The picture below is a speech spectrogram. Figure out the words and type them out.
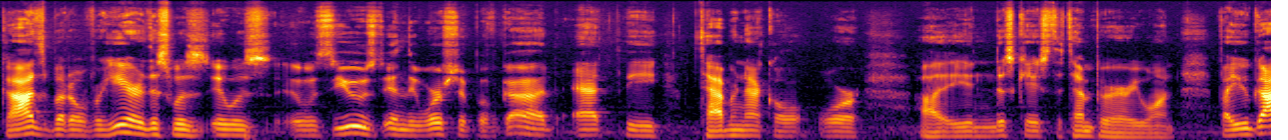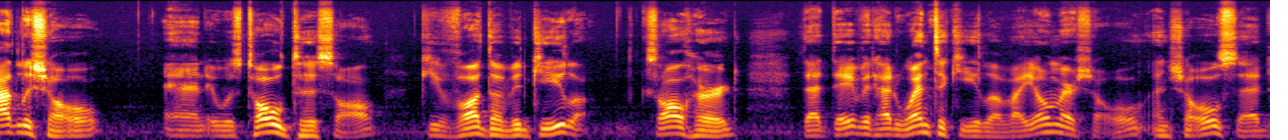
gods, but over here, this was it was it was used in the worship of God at the tabernacle or uh, in this case, the temporary one. Vayugad l'Shaol, and it was told to Saul, Kiva David Keila. Saul heard that David had went to Keila, Vayomer Shaol, and Shaol said,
